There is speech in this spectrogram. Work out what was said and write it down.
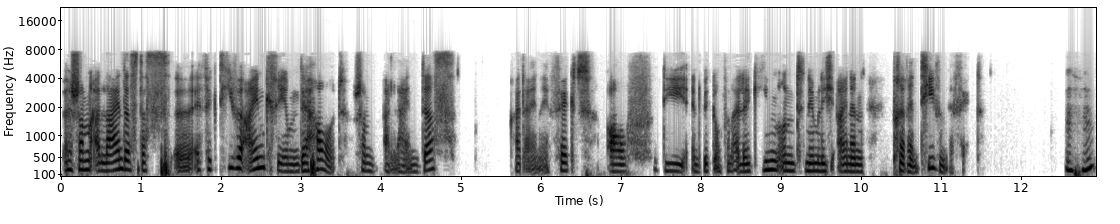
äh, schon allein dass das äh, effektive Eincremen der Haut, schon allein das hat einen Effekt auf die Entwicklung von Allergien und nämlich einen präventiven Effekt. Mhm.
